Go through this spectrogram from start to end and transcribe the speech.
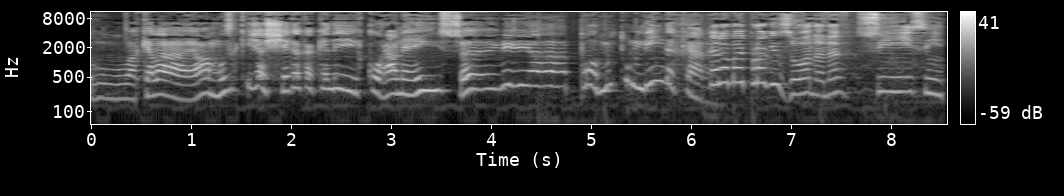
O, aquela é uma música que já chega com aquele coral, né? Insênia. Pô, muito linda, cara. Ela é mais progzona, né? Sim, sim.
